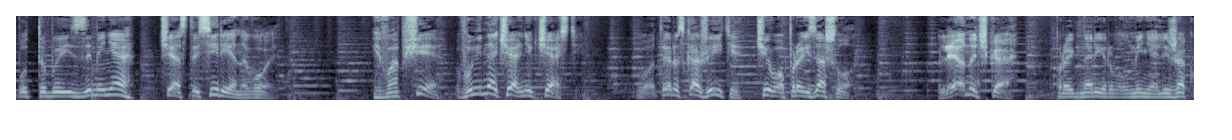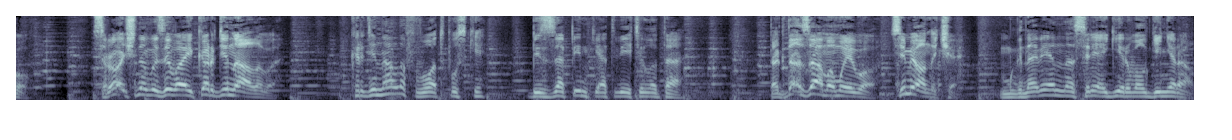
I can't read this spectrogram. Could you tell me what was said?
Будто бы из-за меня часто сирена воет. И вообще, вы начальник части. Вот и расскажите, чего произошло». «Леночка!» — проигнорировал меня Лежаков. «Срочно вызывай Кардиналова!» «Кардиналов в отпуске», — без запинки ответила та. «Тогда зама моего, Семёныча!» — мгновенно среагировал генерал.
